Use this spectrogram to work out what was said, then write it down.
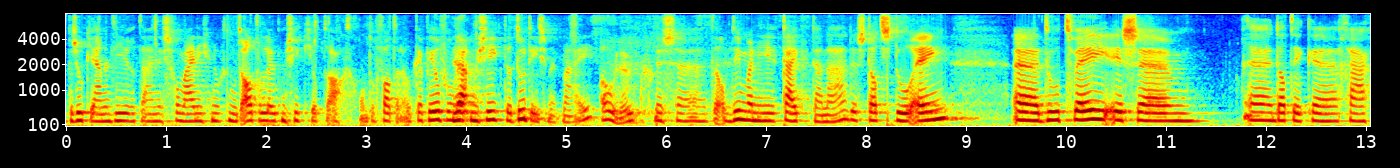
bezoekje aan een dierentuin is voor mij niet genoeg. Er moet altijd leuk muziekje op de achtergrond of wat dan ook. Ik heb heel veel Ja. met muziek, dat doet iets met mij. Oh, leuk. Dus eh, op die manier kijk ik daarna. Dus dat is doel 1. doel 2 is ehm, eh, dat ik graag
